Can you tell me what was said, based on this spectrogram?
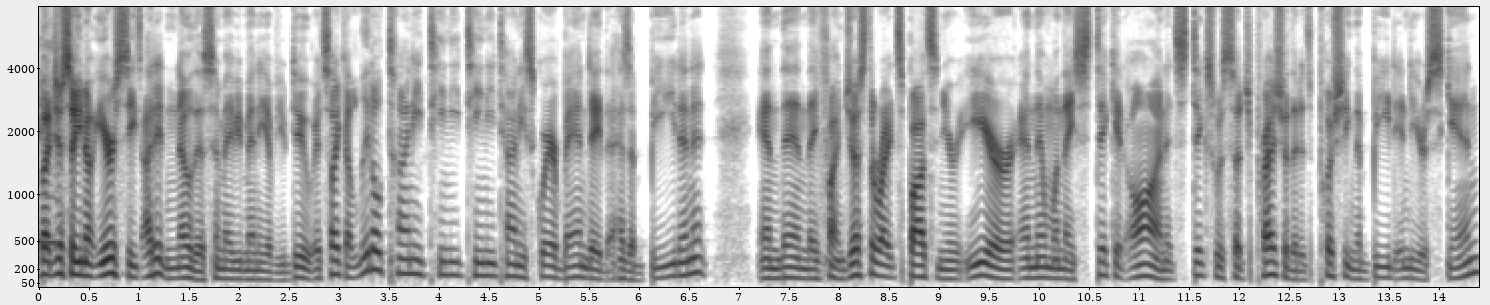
But just so you know, ear seeds, I didn't know this, and maybe many of you do. It's like a little tiny, teeny, teeny, tiny square band aid that has a bead in it. And then they find just the right spots in your ear. And then when they stick it on, it sticks with such pressure that it's pushing the bead into your skin.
